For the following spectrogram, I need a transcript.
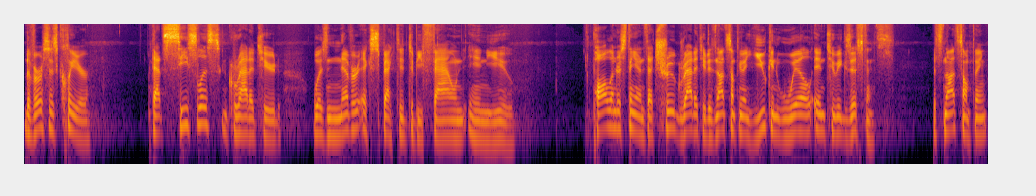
the verse is clear that ceaseless gratitude was never expected to be found in you. Paul understands that true gratitude is not something that you can will into existence. It's not something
